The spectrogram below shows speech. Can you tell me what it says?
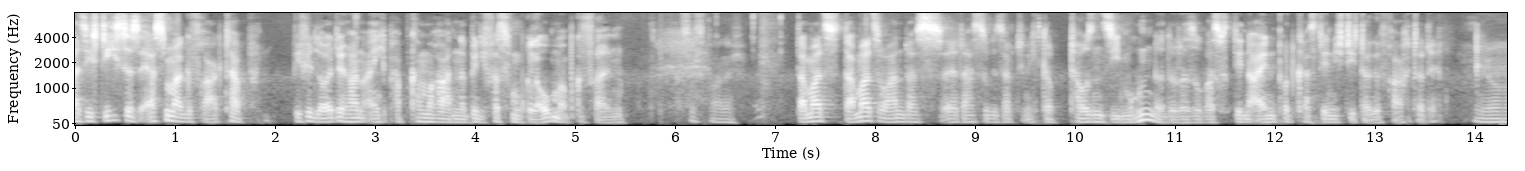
als ich dich das erste Mal gefragt habe, wie viele Leute hören eigentlich Pappkameraden, da bin ich fast vom Glauben abgefallen. Das ist gar nicht. Damals, damals waren das, äh, da hast du gesagt, ich glaube 1700 oder sowas, den einen Podcast, den ich dich da gefragt hatte. Ja.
